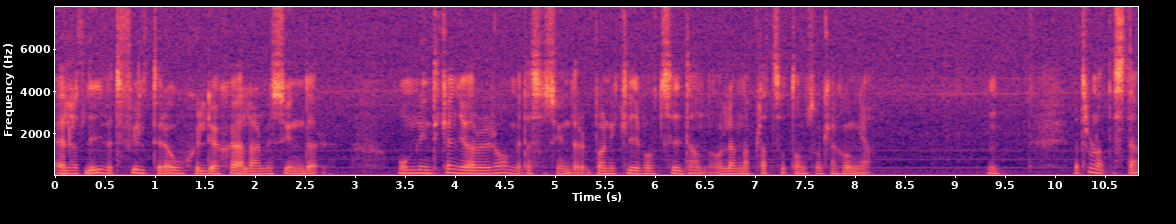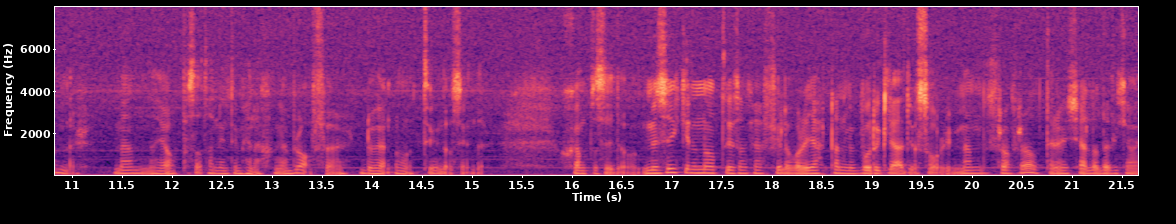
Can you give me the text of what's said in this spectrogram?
Eller att livet fyllt era oskyldiga själar med synder. Om ni inte kan göra er av med dessa synder bör ni kliva åt sidan och lämna plats åt dem som kan sjunga. Mm. Jag tror nog att det stämmer. Men jag hoppas att han inte menar sjunga bra för då är jag nog tyngd av synder. Skämt åsido. Musiken är något som kan fylla våra hjärtan med både glädje och sorg. Men framförallt är det en källa där vi kan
